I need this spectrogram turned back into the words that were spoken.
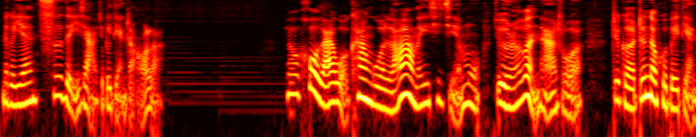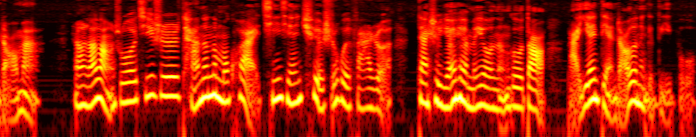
那个烟呲的一下就被点着了。就后来我看过朗朗的一期节目，就有人问他说：“这个真的会被点着吗？”然后朗朗说：“其实弹的那么快，琴弦确实会发热，但是远远没有能够到把烟点着的那个地步。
